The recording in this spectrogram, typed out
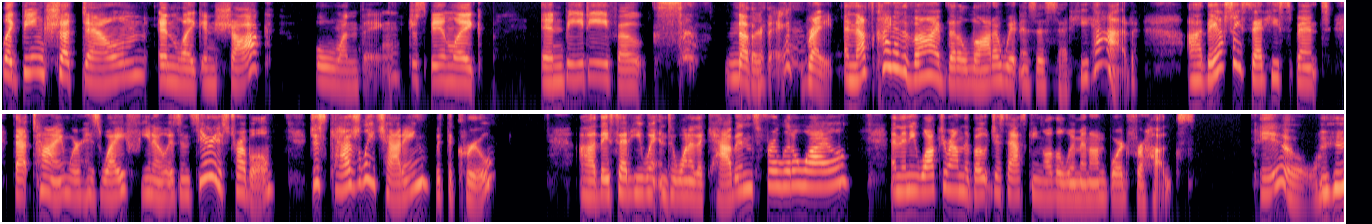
like being shut down and like in shock, one thing. Just being like NBD, folks, another thing. Right. And that's kind of the vibe that a lot of witnesses said he had. Uh, they actually said he spent that time where his wife, you know, is in serious trouble, just casually chatting with the crew. Uh, they said he went into one of the cabins for a little while and then he walked around the boat just asking all the women on board for hugs. Ew. hmm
